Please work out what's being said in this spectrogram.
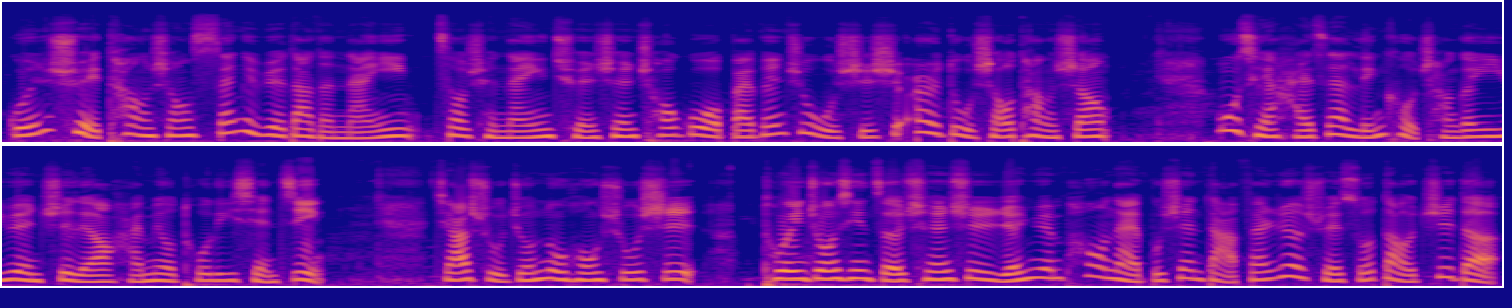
滚水烫伤三个月大的男婴，造成男婴全身超过百分之五十是二度烧烫伤，目前还在林口长庚医院治疗，还没有脱离险境。家属就怒轰疏失，托婴中心则称是人员泡奶不慎打翻热水所导致的，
